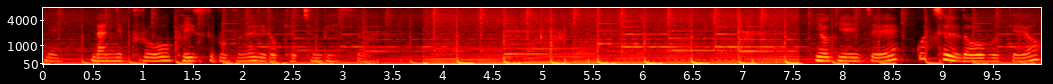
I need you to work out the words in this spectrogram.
네, 낫잎으로 베이스 부분을 이렇게 준비했어요. 여기에 이제 꽃을 넣어 볼게요.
